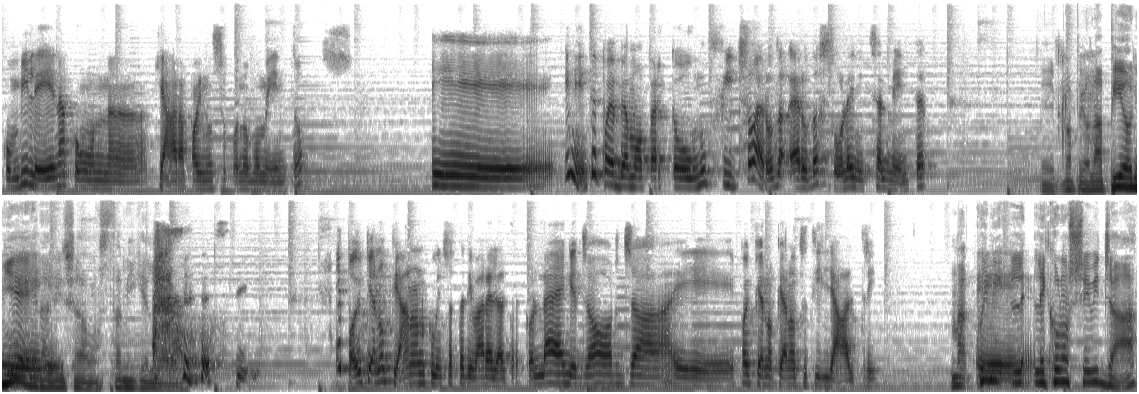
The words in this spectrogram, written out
con Milena, con eh, Chiara poi in un secondo momento e, e niente, poi abbiamo aperto un ufficio, ero da, ero da sola inizialmente. È proprio la pioniera, E- diciamo, sta Michelona. sì. E poi piano piano hanno cominciato ad arrivare le altre colleghe, Giorgia e poi piano piano tutti gli altri. Ma quindi E- le, le conoscevi già?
